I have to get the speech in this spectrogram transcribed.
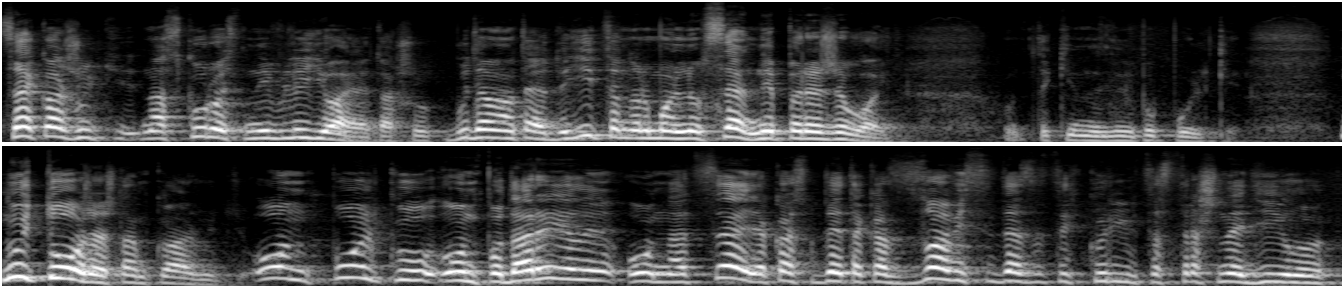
Це кажуть, на скорость не впливає, так що буде вона тебе доїться нормально, все, не переживай. От такі по польки. Ну і теж там кажуть, он польку, он подарили, он на це, якась людей така завість іде за цих корів, це страшне діло.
